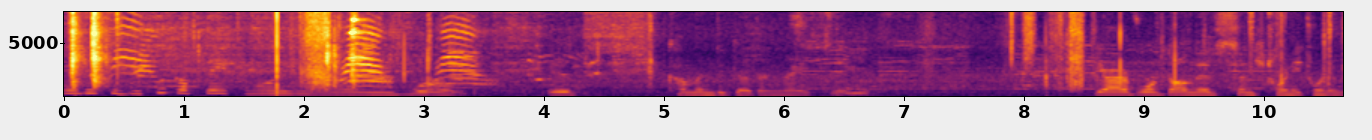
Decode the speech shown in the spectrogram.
I'll just give you a quick update on my world. It's coming together nicely. Yeah, I've worked on this since 2021.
